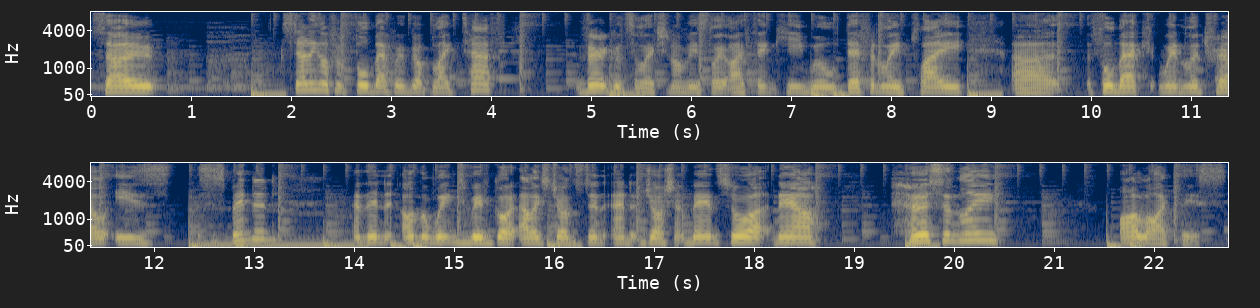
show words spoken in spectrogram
So Starting off at fullback, we've got Blake Taaffe. Very good selection, obviously. I think he will definitely play uh, fullback when Latrell is suspended. And then on the wings, we've got Alex Johnston and Josh Mansour. Now, personally, I like this.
